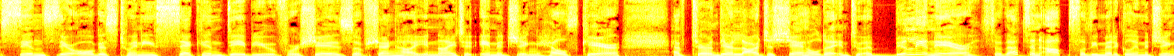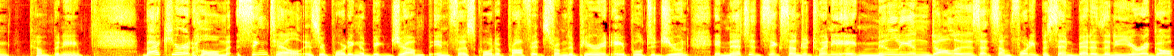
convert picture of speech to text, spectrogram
since their August 22nd debut for shares of Shanghai United Imaging Healthcare have turned their largest shareholder into a billionaire. So that's an up for the medical imaging company. Back here at home, Singtel is reporting a big jump in first quarter profits from the period April to June. It netted $628 million. at some 40% better than a year ago.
